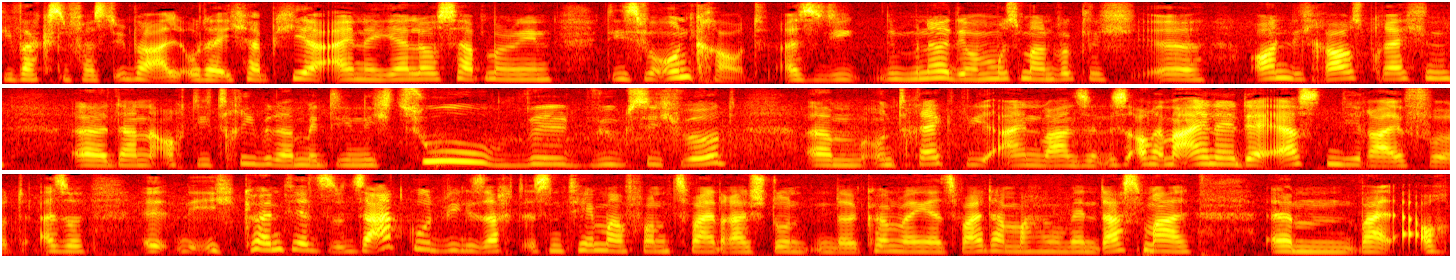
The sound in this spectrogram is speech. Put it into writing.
die wachsen fast überall. Oder ich habe hier eine Yellow Submarine, die ist wie Unkraut. Also die, ne, die muss man wirklich äh, ordentlich rausbrechen. Äh, dann auch die Triebe, damit die nicht zu wildwüchsig wird ähm, und trägt wie ein Wahnsinn. Ist auch immer eine der ersten, die reif wird. Also äh, ich könnte jetzt, Saatgut, wie gesagt, ist ein Thema von zwei, drei Stunden. Da können wir jetzt weitermachen, wenn das mal, ähm, weil auch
